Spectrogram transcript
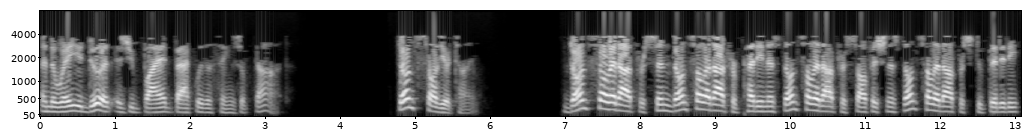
And the way you do it is you buy it back with the things of God. Don't sell your time. Don't sell it out for sin. Don't sell it out for pettiness. Don't sell it out for selfishness. Don't sell it out for stupidity.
